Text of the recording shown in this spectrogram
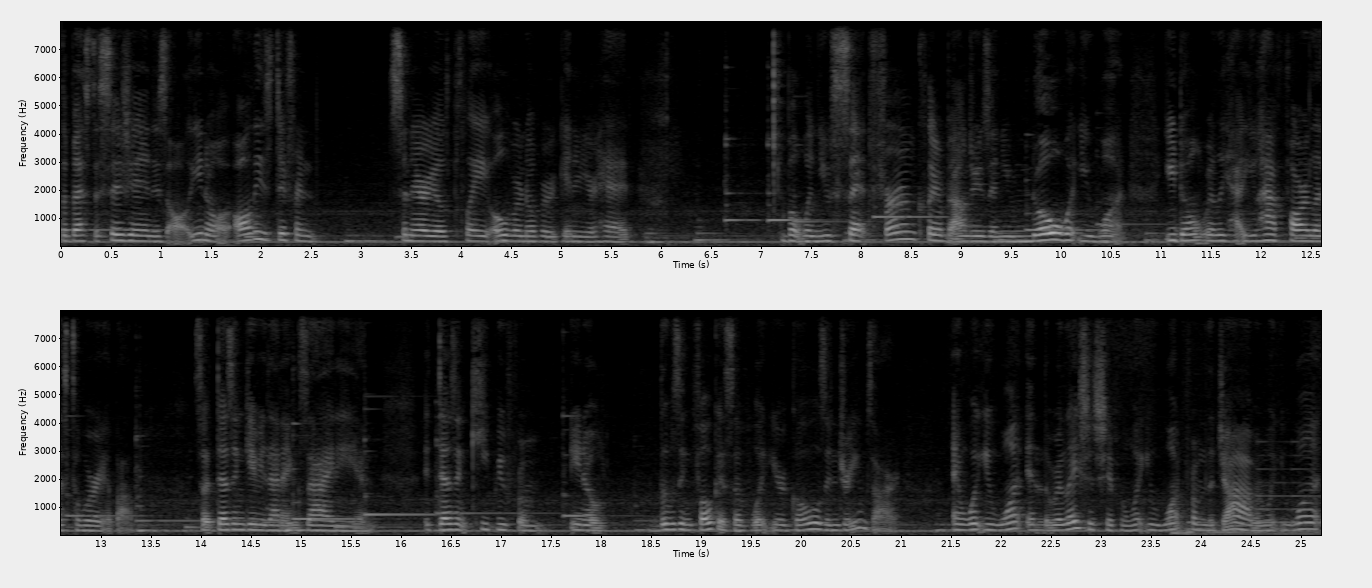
the best decision? Is all, you know, all these different scenarios play over and over again in your head. But when you set firm, clear boundaries and you know what you want, you don't really have you have far less to worry about. So it doesn't give you that anxiety and it doesn't keep you from, you know, losing focus of what your goals and dreams are and what you want in the relationship and what you want from the job and what you want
